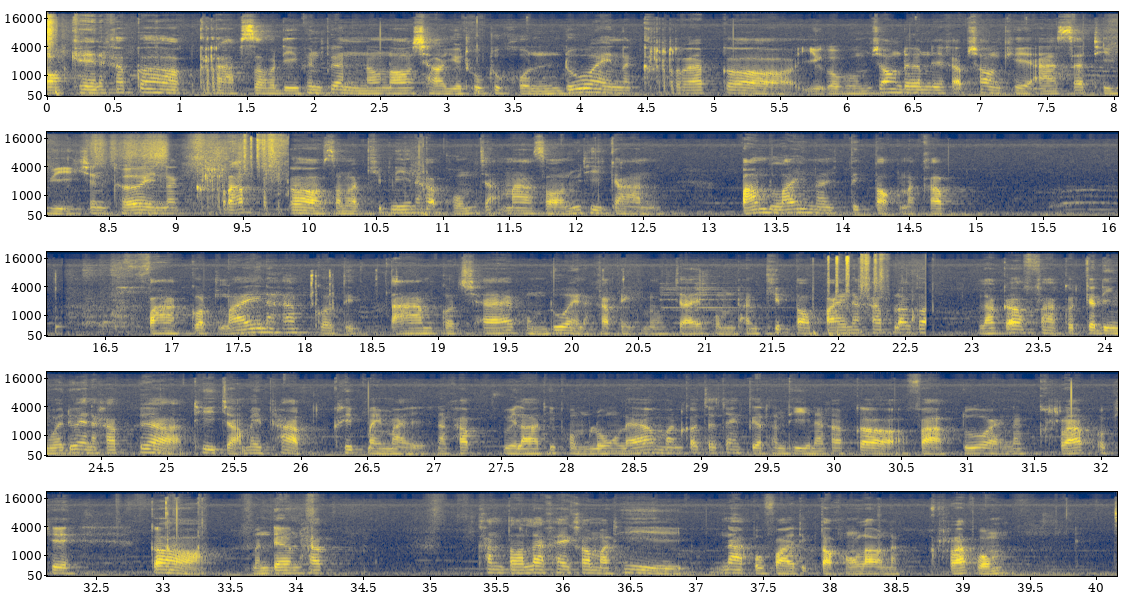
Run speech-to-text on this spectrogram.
โอเคนะครับก็กราบสวัสดีเพื่อนๆ น้องๆ ชาว YouTube ทุกคนด้วยนะครับ ก็อยู่กับผมช่องเดิมเลยครับ ช่อง KRZ TV อีกเช่นเคยนะครับ ก็สำหรับคลิปนี้นะครับ ผมจะมาสอนวิธีการปั๊มไลค์ใน TikTok นะครับ ฝากกดไลค์นะครับ กดติดตามกดแชร์ผมด้วยนะครับ เป็นกำลังใจผมทำคลิปต่อไปนะครับ แล้วก็ แล้วก็ฝากกดกระดิ่งไว้ด้วยนะครับ เพื่อที่จะไม่พลาดคลิปใหม่ๆนะครับ เวลาที่ผมลงแล้วมันก็จะแจ้งเตือนทันทีนะครับ ก็ฝากด้วยนะครับ โอเค ก็เหมือนเดิมครับ ขั้นตอนแรกให้เข้ามาที่หน้าโปรไฟล์ TikTok ของเรานะครับผม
